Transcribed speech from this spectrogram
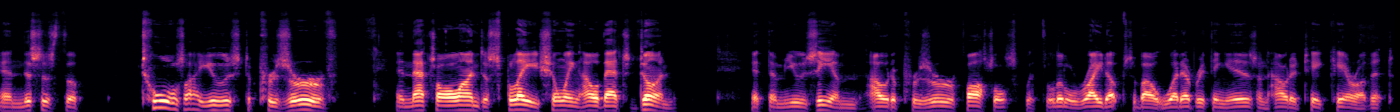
And this is the tools I use to preserve, and that's all on display showing how that's done at the museum, how to preserve fossils with little write-ups about what everything is and how to take care of it.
